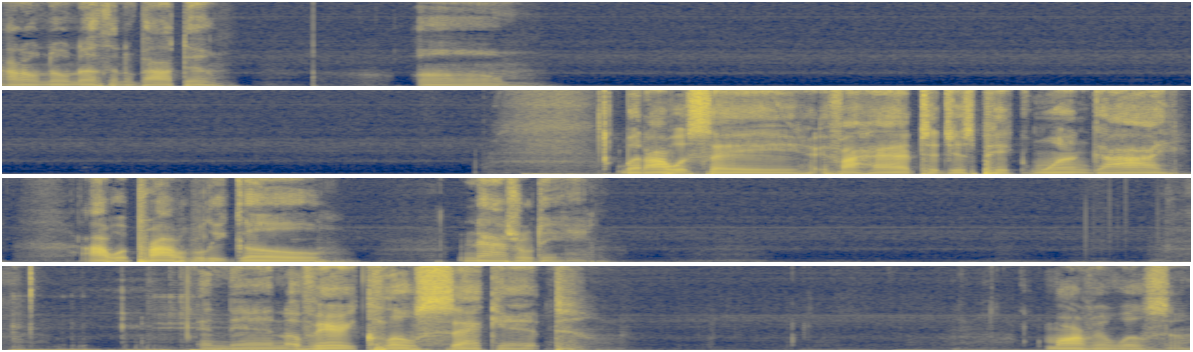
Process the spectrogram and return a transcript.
I don't know nothing about them. Um, But I would say if I had to just pick one guy, I would probably go Nasirildeen. And then a very close second, Marvin Wilson.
